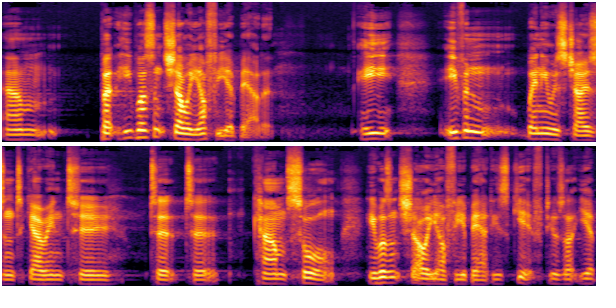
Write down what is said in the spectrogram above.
Um, but he wasn't showy offy about it. He, even when he was chosen to go into to, to calm Saul, he wasn't showy offy about his gift. He was like, yep,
